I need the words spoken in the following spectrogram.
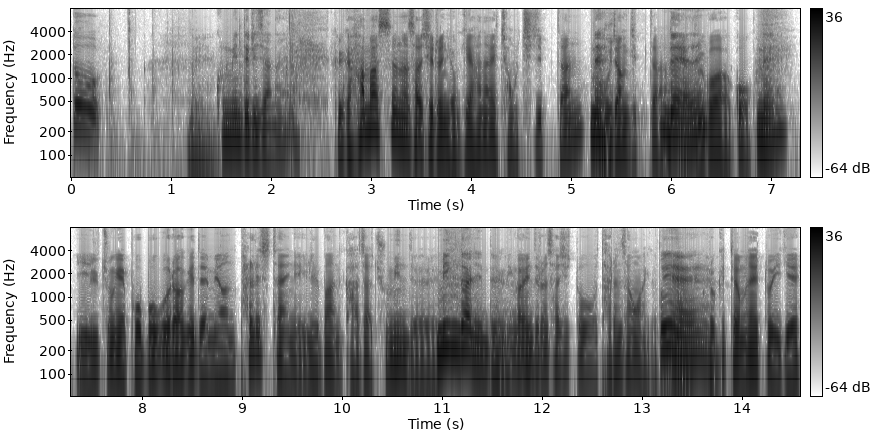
또 네. 국민들이잖아요. 그러니까 하마스는 사실은 여기 하나의 정치 집단, 네. 무장 집단에 네. 불과하고 네. 이 일종의 보복을 하게 되면 팔레스타인의 일반 가자 주민들 민간인들. 네, 민간인들은 사실 또 다른 상황이거든요. 예. 그렇기 때문에 또 이게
